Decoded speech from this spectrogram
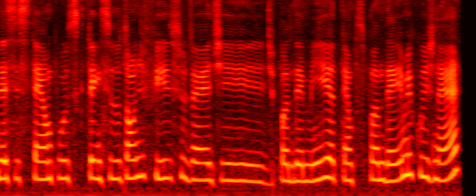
nesses tempos que têm sido tão difíceis, né, de, de pandemia, tempos pandêmicos, né,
